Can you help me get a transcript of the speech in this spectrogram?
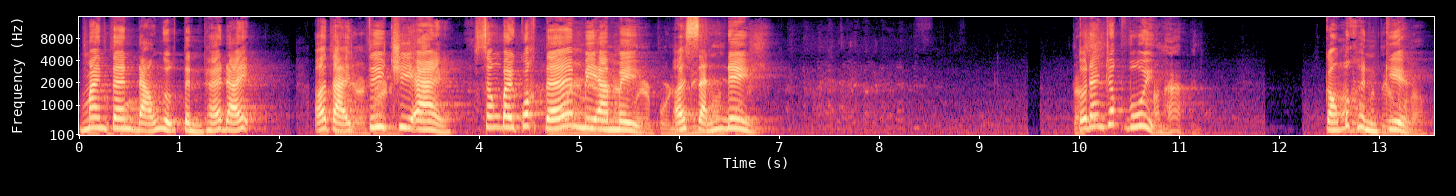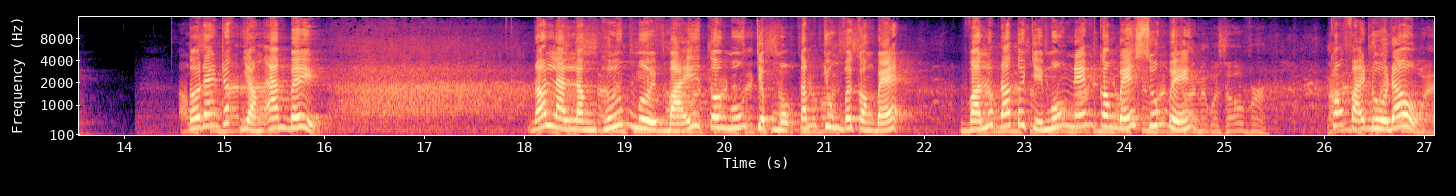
mang tên đảo ngược tình thế đấy. Ở tại TGI, sân bay quốc tế Miami, ở sảnh đi. Tôi đang rất vui. Còn bức hình kia, tôi đang rất giận Ambi. Đó là lần thứ 17 tôi muốn chụp một tấm chung với con bé. Và lúc đó tôi chỉ muốn ném con bé xuống biển. Không phải đùa đâu.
